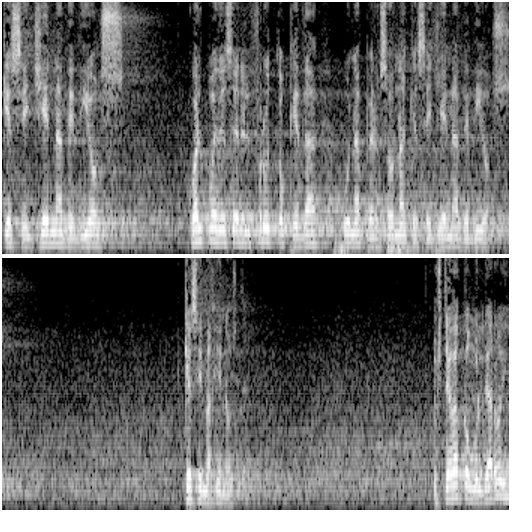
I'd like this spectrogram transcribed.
que se llena de Dios? ¿Cuál puede ser el fruto que da una persona que se llena de Dios? ¿Qué se imagina usted? Usted va a comulgar hoy.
